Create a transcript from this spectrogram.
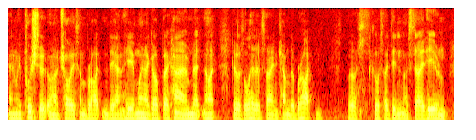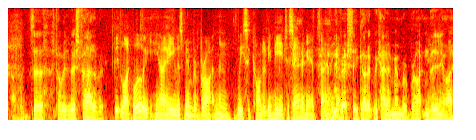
And we pushed it on a trolley from Brighton down here. And when I got back home that night, there was a letter saying, come to Brighton. Well, of course, I didn't. I stayed here, and it's uh, probably the best part of it. A bit like Louis. You know, he was a member of Brighton and we seconded him here to Sandringham. So, I yeah. never actually got it, became a member of Brighton, but anyway.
